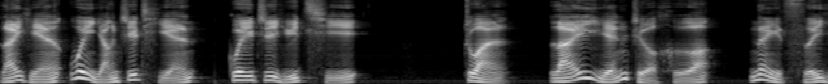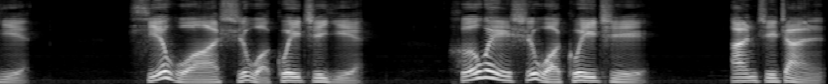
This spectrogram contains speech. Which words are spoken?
来言未阳之田，归之于齐。传来言者何？内此也。挟我使我归之也。何谓使我归之？安之战，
